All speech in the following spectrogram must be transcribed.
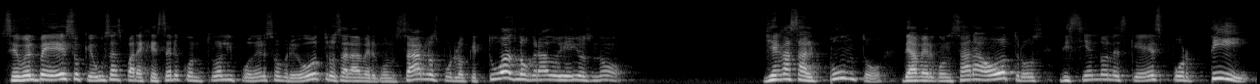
Se vuelve eso que usas para ejercer control y poder sobre otros al avergonzarlos por lo que tú has logrado y ellos no. Llegas al punto de avergonzar a otros diciéndoles que es por ti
